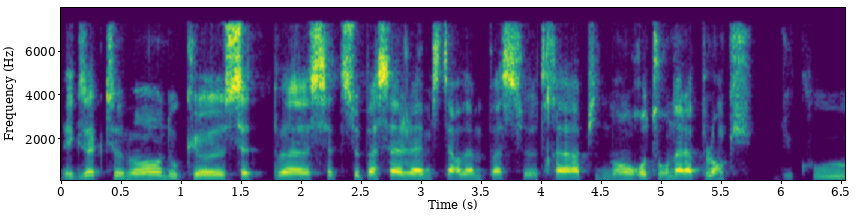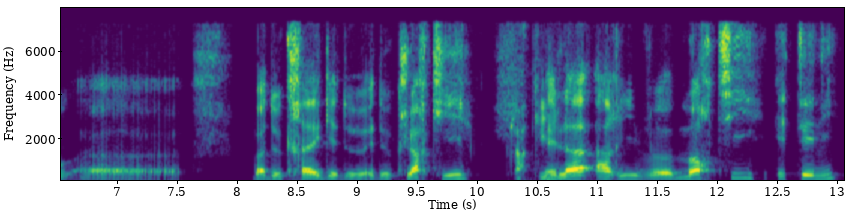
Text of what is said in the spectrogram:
Exactement. Donc euh, cette, cette, ce passage à Amsterdam passe très rapidement. On retourne à la planque, du coup, bah, de Craig et de, et de Clarky. Clarky. Et là arrivent Morty et Tenny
